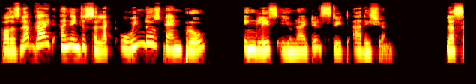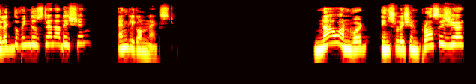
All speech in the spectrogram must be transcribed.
For this lab guide, I'm going to select Windows 10 Pro English United States Edition. Let's select the Windows 10 edition and click on Next. Now onward, installation procedure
